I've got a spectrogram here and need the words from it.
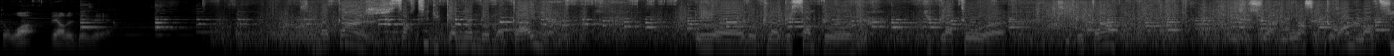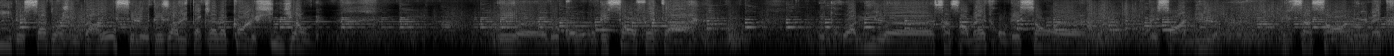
droit vers le désert. Ce matin, je suis sorti du canyon des montagnes et euh, la descente de- du plateau euh, tibétain. Je suis arrivé dans cette grande lentille de sable dont je vous parlais, c'est le désert du Taklamakan, le Xinjiang. Et euh, donc on, descend en fait à de 3500 mètres, on descend, euh, descend à 1000, 1500, 1000 mètres.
